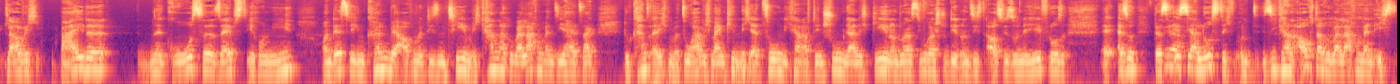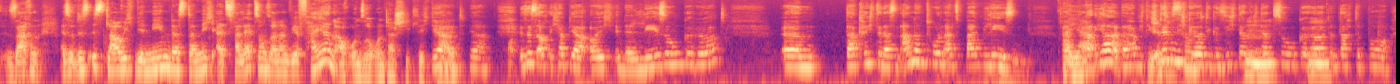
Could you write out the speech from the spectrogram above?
glaube ich, beide eine große Selbstironie und deswegen können wir auch mit diesen Themen, ich kann darüber lachen, wenn sie halt sagt, du kannst, ich, so habe ich mein Kind nicht erzogen, die kann auf den Schuhen gar nicht gehen und du hast Jura studiert und siehst aus wie so eine Hilflose. Äh, Also das Ja. ist ja lustig und sie kann auch darüber lachen, wenn ich Sachen, also das ist, glaube ich, wir nehmen das dann nicht als Verletzung, sondern wir feiern auch unsere Ja, Unterschiedlichkeit. ja. Es ist auch, ich habe ja euch in der Lesung gehört. Ähm, da kriegte das einen anderen Ton als beim Lesen. Ah, ja? Ja, da habe ich die Wie Stimmen nicht gehört, die Gesichter nicht dazu gehört und dachte, boah,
